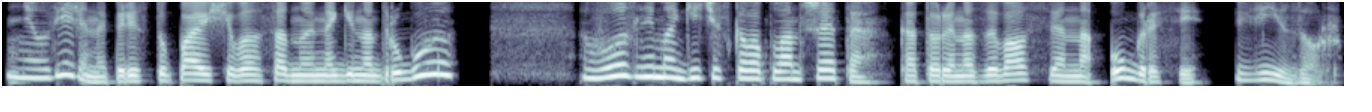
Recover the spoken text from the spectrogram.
неуверенно переступающего с одной ноги на другую, возле магического планшета, который назывался на Угросе «Визор».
